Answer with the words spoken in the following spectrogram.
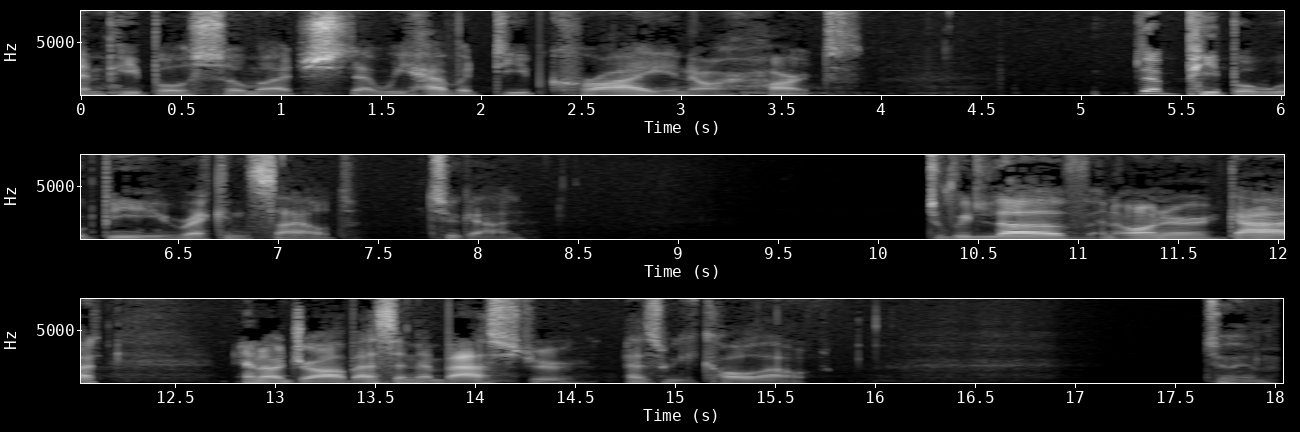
and people so much that we have a deep cry in our hearts that people would be reconciled to God? Do we love and honor God and our job as an ambassador as we call out to Him?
